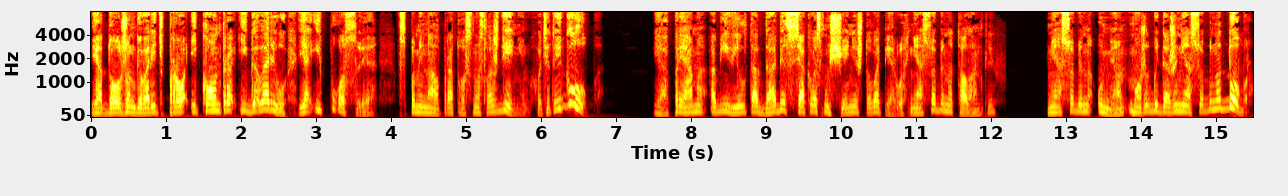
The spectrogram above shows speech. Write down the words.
Я должен говорить про и контра, и говорю. Я и после вспоминал про то с наслаждением, хоть это и глупо. Я прямо объявил тогда, без всякого смущения, что, во-первых, не особенно талантлив, не особенно умен, может быть, даже не особенно добр.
